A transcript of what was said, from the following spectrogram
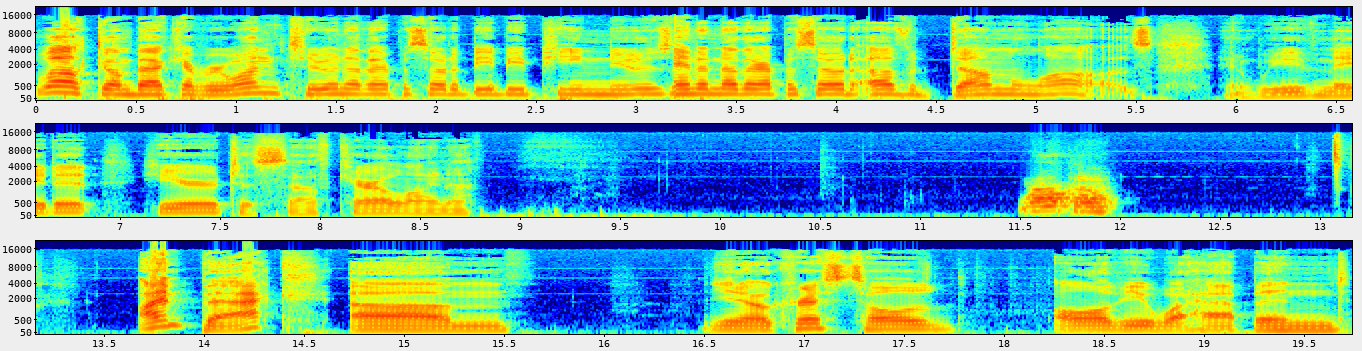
Welcome back, everyone, to another episode of BBP News and another episode of Dumb Laws. And we've made it here to South Carolina. Welcome. I'm back. Um, you know, Chris told all of you what happened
